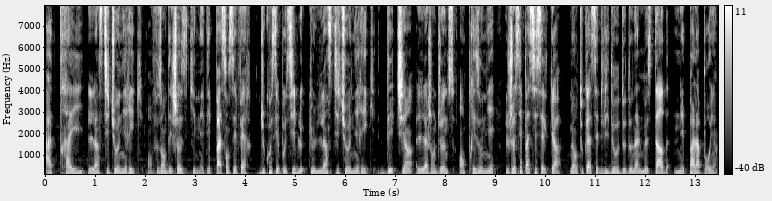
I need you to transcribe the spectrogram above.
a trahi l'Institut onirique en faisant des choses qu'il n'était pas censé faire. Du coup, c'est possible que l'Institut onirique détient l'agent Jones en prisonnier. Je sais pas si c'est le cas, mais en tout cas, cette vidéo de Donald Mustard n'est pas là pour rien.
